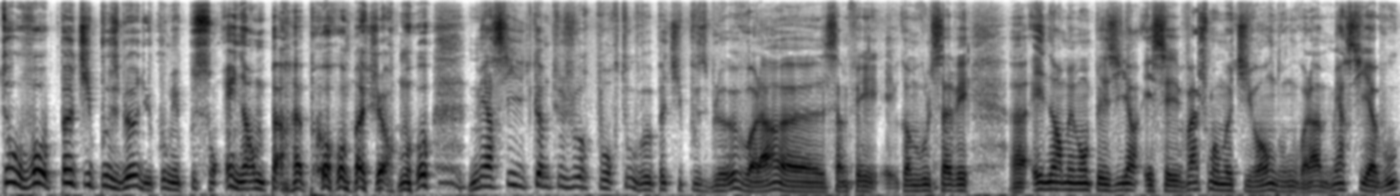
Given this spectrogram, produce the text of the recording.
tous vos petits pouces bleus. Du coup, mes pouces sont énormes par rapport au majeur mot. Merci comme toujours pour tous vos petits pouces bleus. Voilà, euh, ça me fait, comme vous le savez, euh, énormément plaisir et c'est vachement motivant. Donc voilà, merci à vous.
